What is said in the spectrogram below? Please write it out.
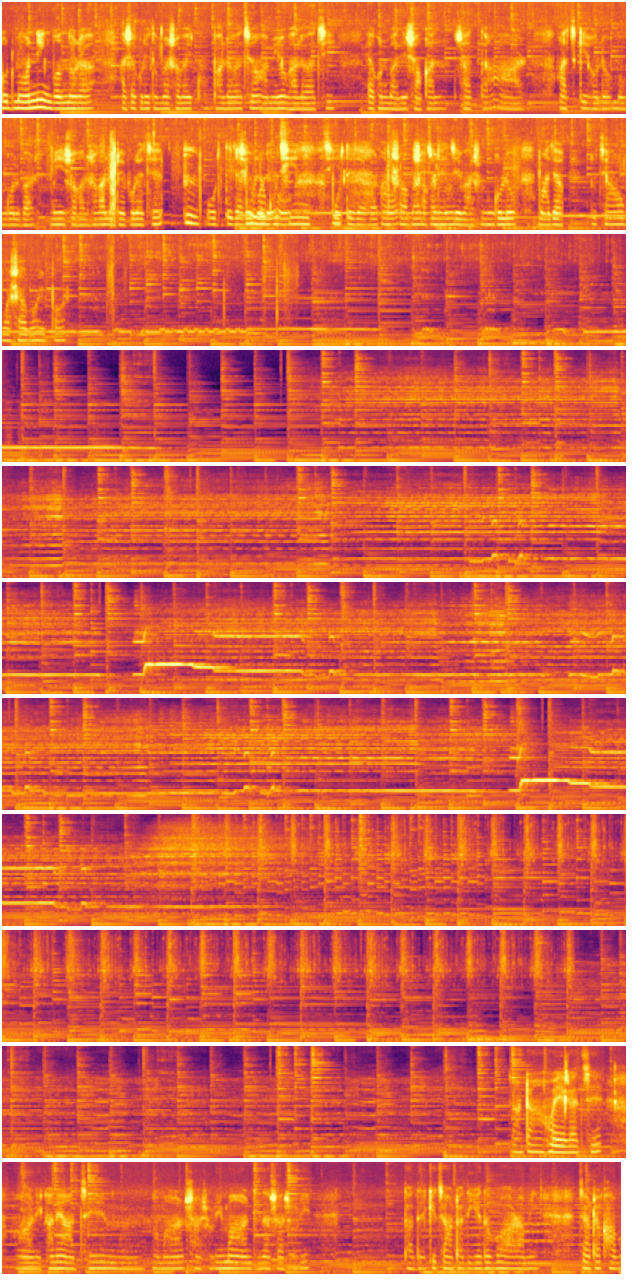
Good morning বন্ধুরা। আশা করি তোমরা সবাই খুব ভালো আছো আমিও ভালো আছি। এখন বাজে সকাল সাতটা আর আজকে হলো মঙ্গলবার। মেয়ে সকাল সকাল উঠে পড়েছে পড়তে যাবে বলে গুছিয়ে নিচ্ছি। পড়তে যাওয়ার আর পর সবার সকালে যে বাসনগুলো মাজা একটু চাও বসাবো এরপর। চাটা হয়ে গেছে। আর এখানে আছে আমার শাশুড়ি মা আর দিদা শাশুড়ি। তাদেরকে চাটা দিয়ে দেবো আর আমি চাটা খাব।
